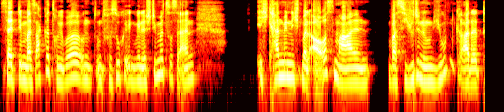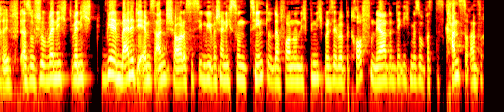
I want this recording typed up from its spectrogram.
seit dem Massaker drüber und, und versuche irgendwie eine Stimme zu sein. Ich kann mir nicht mal ausmalen, was Jüdinnen und Juden gerade trifft. Also schon wenn ich, wenn ich mir meine DMs anschaue, das ist irgendwie wahrscheinlich so ein Zehntel davon und ich bin nicht mal selber betroffen, ja, dann denke ich mir so, was, das kannst doch einfach,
